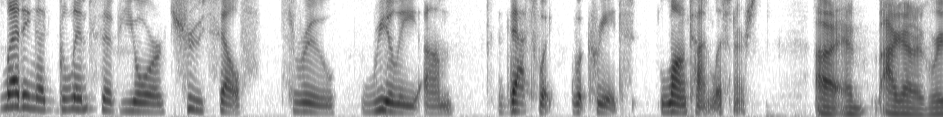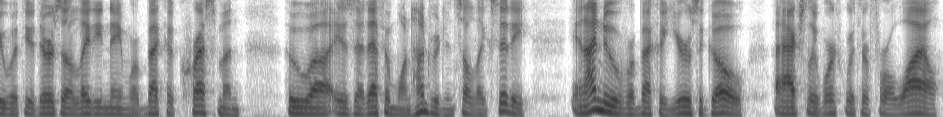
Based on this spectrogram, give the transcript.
letting a glimpse of your true self through really um, that's what what creates long time listeners. Uh, and I gotta agree with you. There's a lady named Rebecca Cressman who uh, is at FM 100 in Salt Lake City, and I knew Rebecca years ago. I actually worked with her for a while,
